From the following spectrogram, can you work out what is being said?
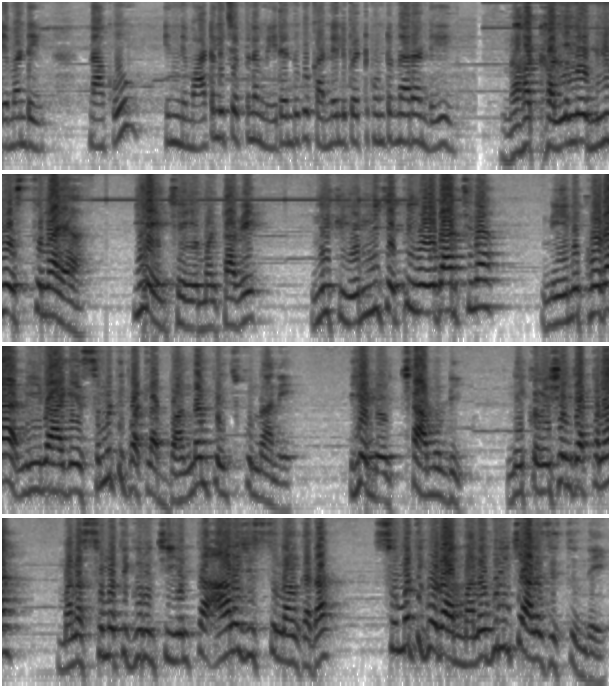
ఏమండి నాకు ఇన్ని మాటలు చెప్పిన మీరెందుకు కన్నీళ్ళు పెట్టుకుంటున్నారండి? నా కళ్ళలో నీళ్ళు వస్తున్నాయా? ఏం చేయమంటావే? నీకు ఎన్ని చెప్పి ఓదార్చినా నేను కూడా నీలాగే సుమతి పట్ల బంధం పెంచుకున్నానే. ఏమే చాముండి నీకు విషయం చెప్పనా? మన సుమతి గురించి ఎంత ఆలోచిస్తున్నాం కదా? సుమతి కూడా మన గురించి ఆలోచిస్తుంది.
